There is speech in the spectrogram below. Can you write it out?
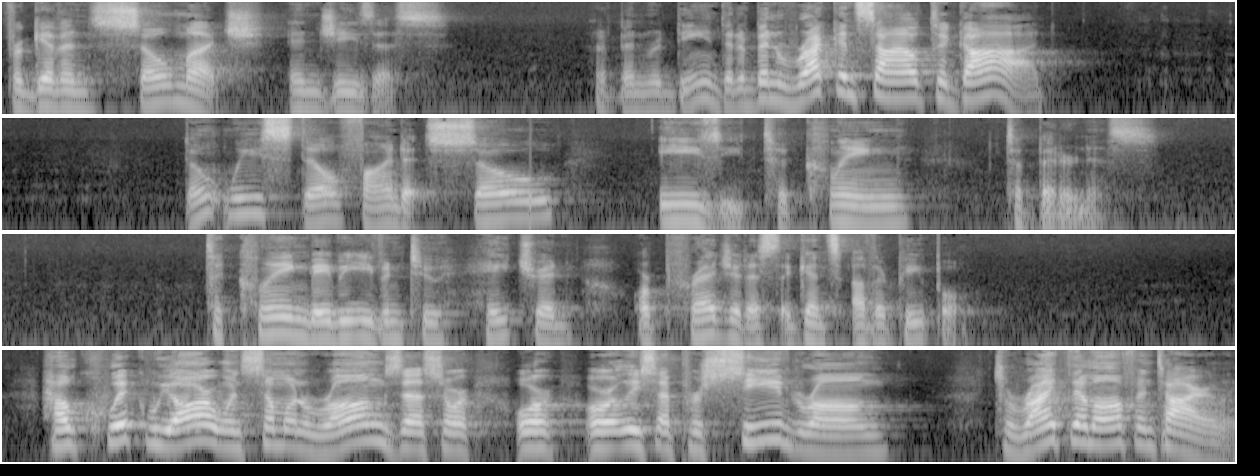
forgiven so much in Jesus, have been redeemed and have been reconciled to God, don't we still find it so easy to cling to bitterness? To cling maybe even to hatred or prejudice against other people? How quick we are when someone wrongs us or, or, or at least a perceived wrong to write them off entirely,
